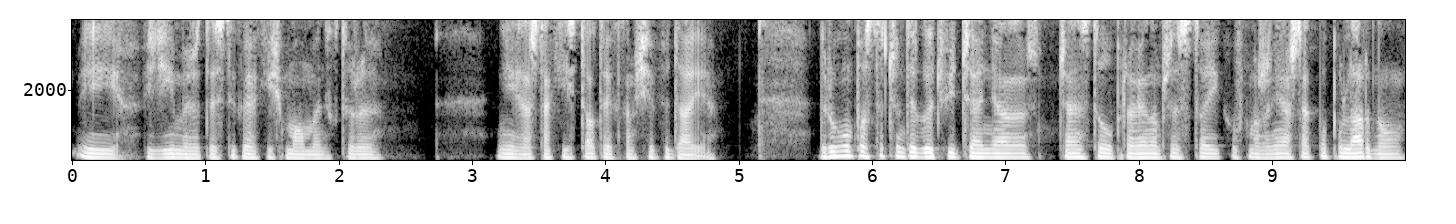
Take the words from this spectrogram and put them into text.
I widzimy, że to jest tylko jakiś moment, który nie jest aż tak istotny, jak nam się wydaje. Drugą postacią tego ćwiczenia, często uprawianą przez stoików, może nie aż tak popularną,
